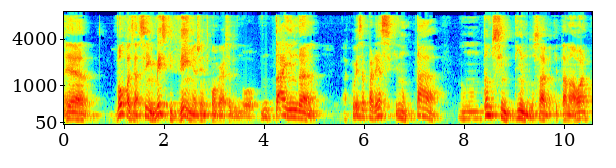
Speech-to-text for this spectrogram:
É, Vamos fazer assim? Mês que vem a gente conversa de novo. Não está ainda. A coisa parece que não está. Não estamos sentindo, sabe, que está na hora.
